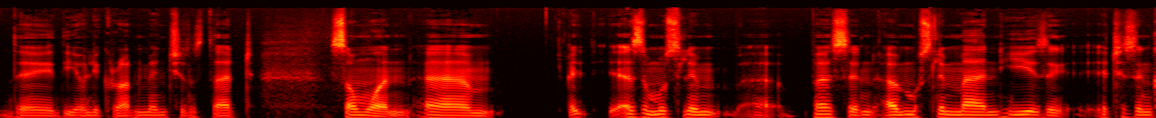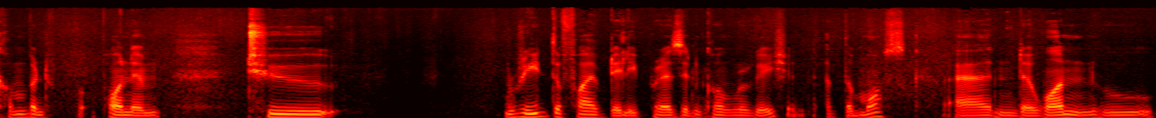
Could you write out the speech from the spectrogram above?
the the Holy Quran mentions that someone, um, as a Muslim uh, person, a Muslim man, he is a, it is incumbent upon him to read the five daily prayers in congregation at the mosque, and uh, one who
